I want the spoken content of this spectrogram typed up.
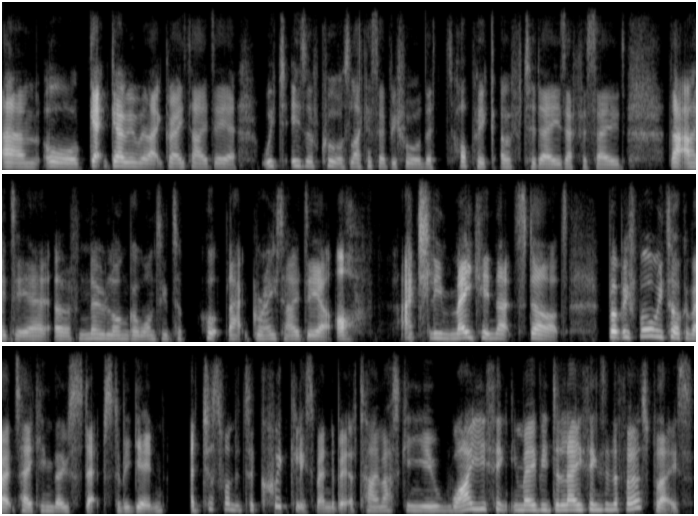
um, or get going with that great idea, which is, of course, like I said before, the topic of today's episode that idea of no longer wanting to put that great idea off, actually making that start. But before we talk about taking those steps to begin, I just wanted to quickly spend a bit of time asking you why you think you maybe delay things in the first place.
